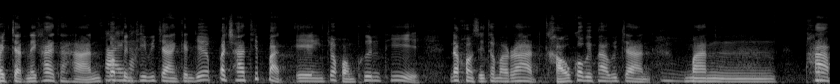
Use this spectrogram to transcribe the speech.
ไปจัดในค่ายทหาร ใช่ก็เป็นค่ะ ที่วิจารณ์กันเยอะประชาธิปัตย์เองเจ้าของพื้นที่นครศรีธรรมราช เขาก็วิพากษ์วิจารณ์ มันภาพ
